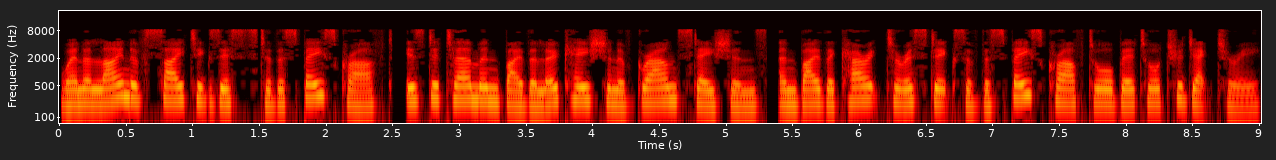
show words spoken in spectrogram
when a line of sight exists to the spacecraft, is determined by the location of ground stations, and by the characteristics of the spacecraft orbit or trajectory.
